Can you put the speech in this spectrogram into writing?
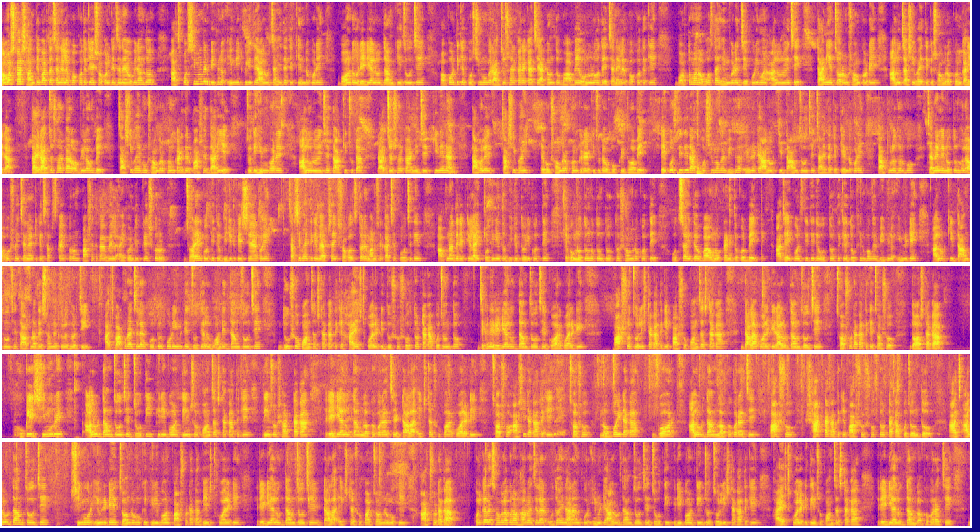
নমস্কার শান্তিবার্তা চ্যানেলের পক্ষ থেকে সকলকে জানাই অভিনন্দন। আজ পশ্চিমবঙ্গের বিভিন্ন ইউনিটগুলিতে আলুর চাহিদাকে কেন্দ্র করে বন্ড ও রেডি আলুর দাম কী চলছে? অপরদিকে পশ্চিমবঙ্গ রাজ্য সরকারের কাছে একান্তভাবে অনুরোধ এই চ্যানেলের পক্ষ থেকে, বর্তমান অবস্থায় হিমঘরে যে পরিমাণ আলু রয়েছে, তা নিয়ে চরম সংকটে আলু চাষি ভাই থেকে সংরক্ষণকারীরা। তাই রাজ্য সরকার অবিলম্বে চাষি ভাই এবং সংরক্ষণকারীদের পাশে দাঁড়িয়ে যদি হিমঘরে আলু রয়েছে তা কিছুটা রাজ্য সরকার নিজে কিনে নেন তাহলে চাষি ভাই এবং সংরক্ষণকারীরা কিছুটা উপকৃত হবে। এই পরিস্থিতিতে আজ পশ্চিমবঙ্গের বিভিন্ন ইউনিটে আলুর কি দাম চলছে চাহিদাকে কেন্দ্র করে তা তুলে ধরবো। চ্যানেলে নতুন হলে অবশ্যই চ্যানেলটিকে সাবস্ক্রাইব করুন, পাশে থাকা বেল আইকনটি প্রেস করুন। ঝড়ের গতিতে ভিডিওটিকে শেয়ার করে চাষি ভাই থেকে ব্যবসায়িক সকল স্তরে মানুষের কাছে পৌঁছে দিন। আপনাদের একটি লাইক প্রতিনিয়ত ভিডিও তৈরি করতে এবং নতুন নতুন তথ্য সংগ্রহ করতে উৎসাহিত বা অনুপ্রাণিত করবে। আজ এই পরিস্থিতিতে উত্তর থেকে দক্ষিণবঙ্গের বিভিন্ন ইউনিটে আলুর কি দাম চলছে তা আপনাদের সামনে তুলে ধরছি। আজ বাঁকুড়া জেলার কতুলপুর ইউনিটে জ্যোতি আলুর বন্ডের দাম চলছে দুশো পঞ্চাশ টাকা থেকে হাইয়েস্ট কোয়ালিটি দুশো সত্তর টাকা পর্যন্ত, যেখানে রেডি আলুর দাম চলছে গোয়ার কোয়ালিটি পাঁচশো চল্লিশ টাকা থেকে পাঁচশো পঞ্চাশ টাকা, ডালা কোয়ালিটির আলুর দাম চলছে ছশো টাকা থেকে ছশো দশ টাকা। হুগলির সিঙ্গুরে আলুর দাম চলছে জ্যোতি ফ্রিবন তিনশো পঞ্চাশ টাকা থেকে তিনশো ষাট টাকা। রেডি আলুর দাম লক্ষ্য করা যাচ্ছে ডালা এক্সট্রা সুপার কোয়ালিটি ছশো আশি টাকা থেকে ছশো নব্বই টাকা গড়। আলুর দাম লক্ষ্য করা যাচ্ছে পাঁচশো ষাট টাকা থেকে পাঁচশো সত্তর টাকা পর্যন্ত। আজ আলুর দাম চলছে সিঙ্গুর ইউনিটে চন্দ্রমুখী ফ্রিবন পাঁচশো টাকা বেস্ট কোয়ালিটি। রেডি আলুর দাম চলছে ডালা এক্সট্রা সুপার চন্দ্রমুখী আটশো টাকা। কলকাতা সংলগ্ন হাওড়া জেলার উদয় নারায়ণপুর ইউনিটে আলুর দাম চলছে জ্যোতি ফ্রিপন তিনশো চল্লিশ টাকা থেকে হাইয়েস্ট কোয়ালিটি তিনশো পঞ্চাশ টাকা। রেডি আলুর দাম লক্ষ্য করাচ্ছে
